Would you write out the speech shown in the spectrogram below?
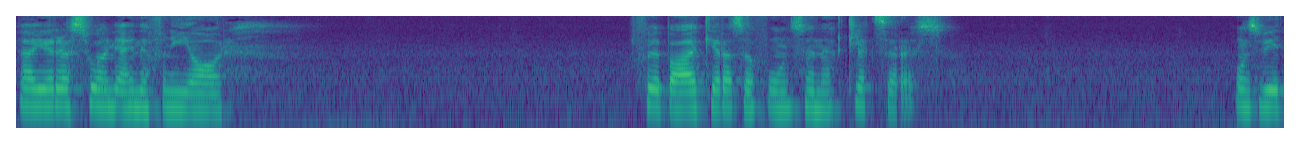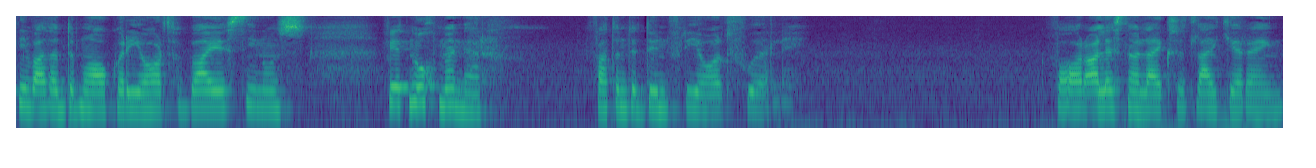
Ja, Here, so aan die einde van die jaar. Vir baie keer asof ons in 'n klitser is. Ons weet nie wat om te maak oor die jaar verby is nie en ons weet nog minder wat om te doen vir die jaar wat voorlê. Waar alles nou lyk soos dit lyk, Here, en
